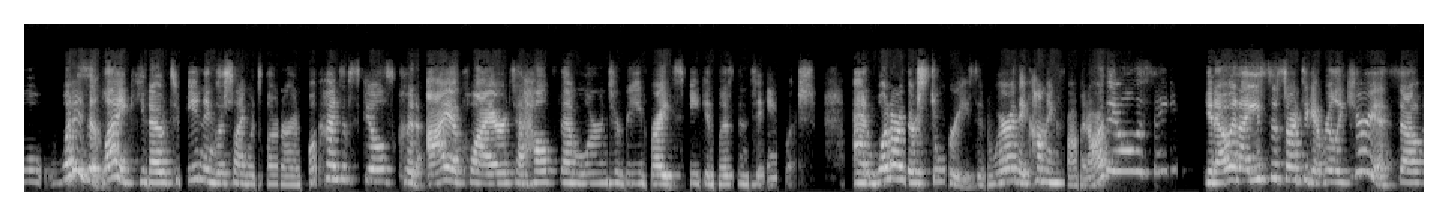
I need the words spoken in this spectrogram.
well, what is it like, you know, to be an English language learner and what kinds of skills could I acquire to help them learn to read, write, speak, and listen to English? And what are their stories and where are they coming from? And are they all the same? You know, and I used to start to get really curious. So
